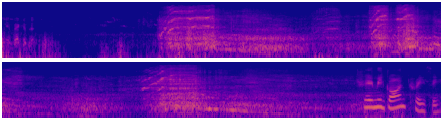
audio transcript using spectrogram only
Stand back a bit. Jamie gone crazy.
